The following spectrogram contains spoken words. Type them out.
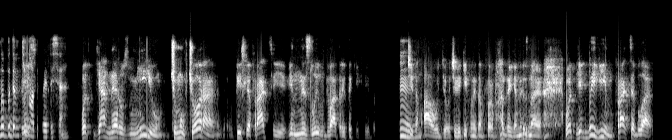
ми будемо кіно дивитися. От я не розумію, чому вчора після фракції він не злив два-три таких відео. М. чи там аудіо, чи в яких вони там формати, я не знаю. От якби він фракція була,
